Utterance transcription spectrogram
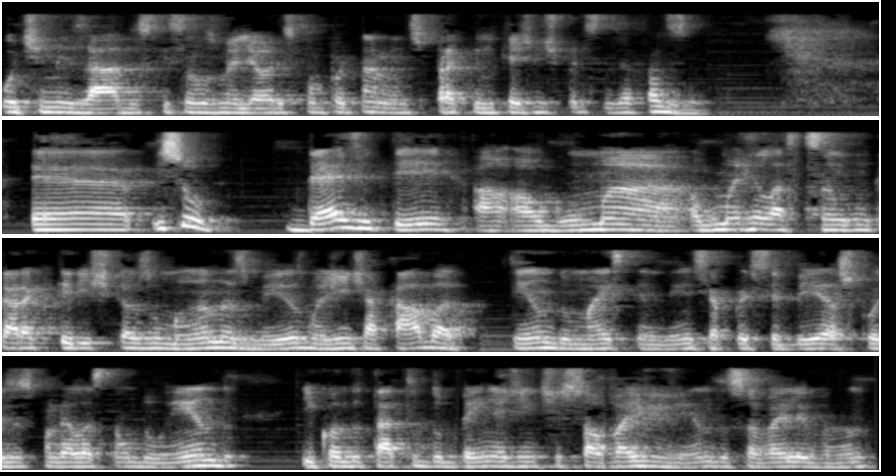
otimizados, que são os melhores comportamentos para aquilo que a gente precisa fazer. É, isso deve ter alguma, alguma relação com características humanas mesmo. A gente acaba tendo mais tendência a perceber as coisas quando elas estão doendo e quando está tudo bem a gente só vai vivendo, só vai levando.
